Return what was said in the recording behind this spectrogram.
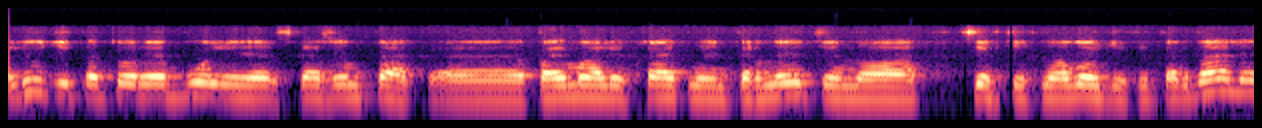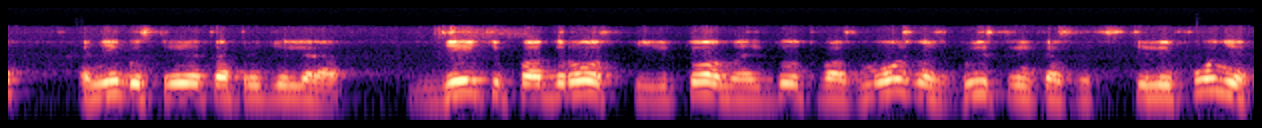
э, люди, которые более, скажем так, э, поймали хайп на интернете, на всех технологиях и так далее, они быстрее это определяют дети, подростки и то найдут возможность быстренько с телефоне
